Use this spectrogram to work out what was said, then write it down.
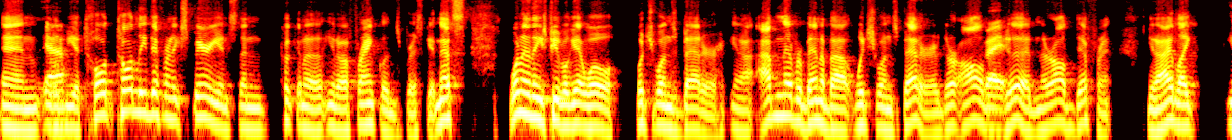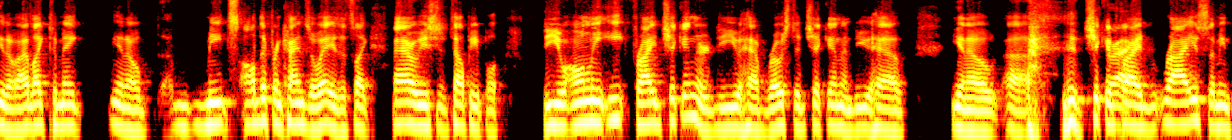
and yeah. it'll be a to- totally different experience than cooking a you know a Franklin's brisket. And that's one of the things people get. Well, which one's better? You know, I've never been about which one's better. They're all right. good and they're all different. You know, I like you know I like to make you know meats all different kinds of ways. It's like i always used to tell people do you only eat fried chicken or do you have roasted chicken and do you have you know uh chicken right. fried rice? I mean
